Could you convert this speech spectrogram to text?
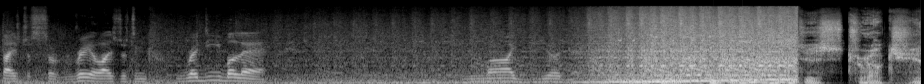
That is just surreal. That is just incredible. My goodness. Destruction.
